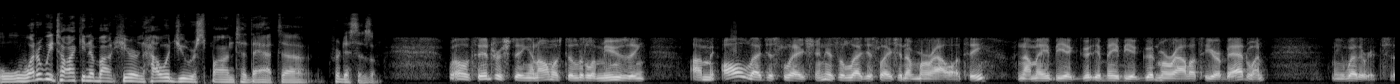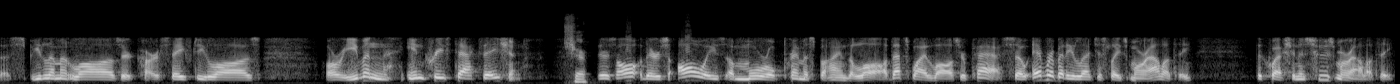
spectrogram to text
what are we talking about here and how would you respond to that uh, criticism? Well, it's interesting and almost a little amusing. Um, all legislation is a legislation of morality. Now, may be a good, it may be a good morality or a bad one. I mean, whether it's uh, speed limit laws or car safety laws or even increased taxation. Sure. There's all there's always a moral premise behind the law. That's why laws are passed. So everybody legislates morality. The question is whose morality?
